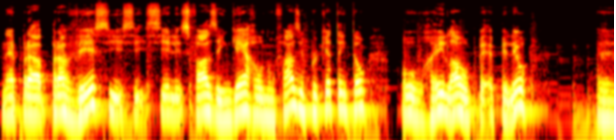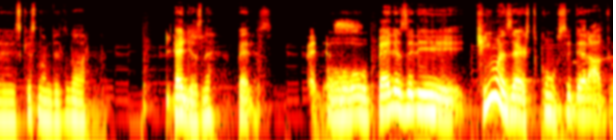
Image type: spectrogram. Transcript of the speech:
né, pra, pra ver se, se, se eles fazem guerra ou não fazem, porque até então o rei lá, o Pe- Peleu, é, esqueci o nome dele toda hora. Pélias, né? Pélias. O, o Pélias, ele tinha um exército considerável,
